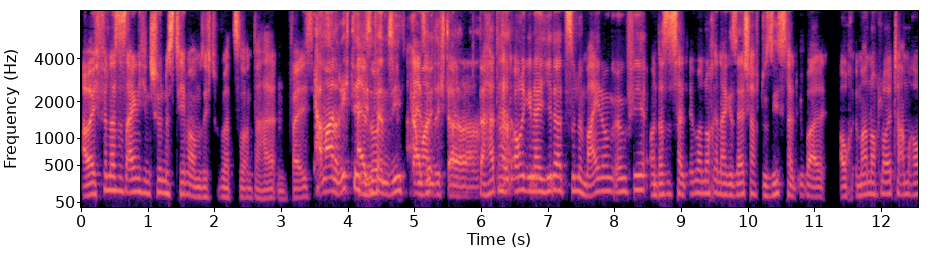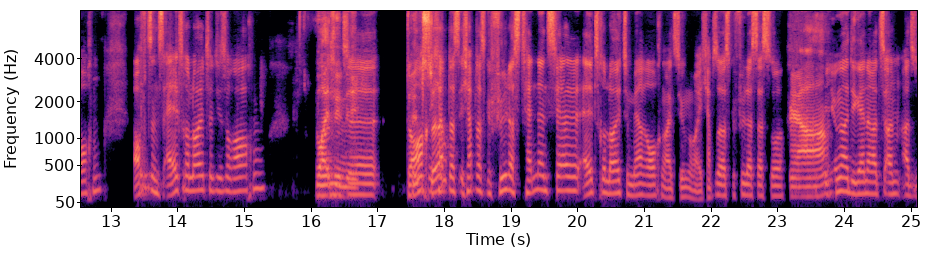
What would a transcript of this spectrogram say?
Aber ich finde, das ist eigentlich ein schönes Thema, um sich drüber zu unterhalten, weil ich, Kann man richtig Also- intensiv, kann also, man sich da. da hat halt original jeder zu eine Meinung irgendwie und das ist halt immer noch in der Gesellschaft, du siehst halt überall auch immer noch Leute am Rauchen. Oft sind es ältere Leute, die so rauchen. Ich Und, nicht. äh, doch, ich habe das, ich hab das Gefühl, dass tendenziell ältere Leute mehr rauchen als jüngere. Ich habe so das Gefühl, dass das so, ja. je jünger die Generation, also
